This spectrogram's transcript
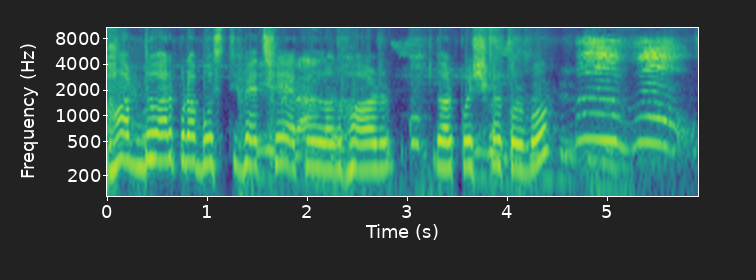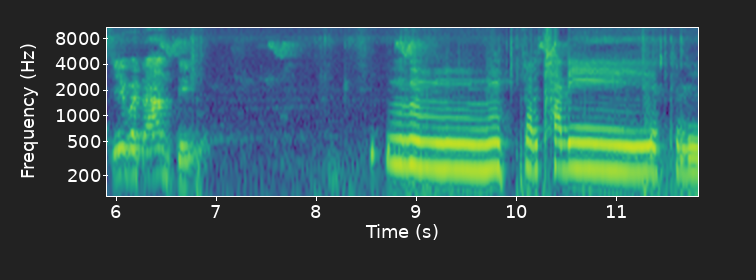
ঘর দুয়ার পুরো বস্তি হয়েছে এখন ঘর দুয়ার পরিষ্কার করব। আর খালি আর খালি।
